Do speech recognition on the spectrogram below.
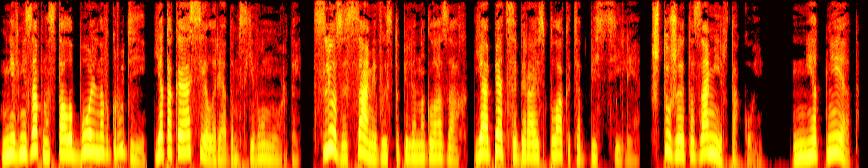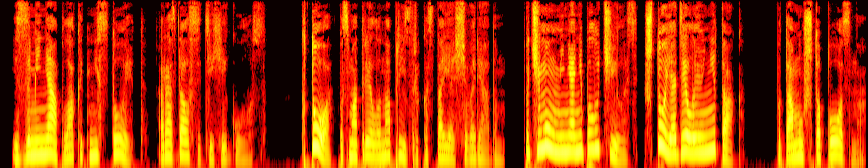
Мне внезапно стало больно в груди. Я так и осела рядом с его мордой. Слезы сами выступили на глазах. Я опять собираюсь плакать от бессилия. Что же это за мир такой? Нет-нет, из-за меня плакать не стоит, раздался тихий голос. Кто? посмотрела на призрака, стоящего рядом. Почему у меня не получилось? Что я делаю не так? Потому что поздно.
